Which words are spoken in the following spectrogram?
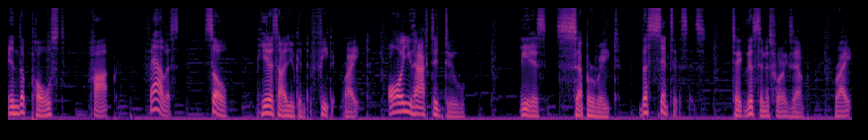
in the post hoc fallacy. So here's how you can defeat it, right? All you have to do is separate the sentences. Take this sentence, for example, right?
